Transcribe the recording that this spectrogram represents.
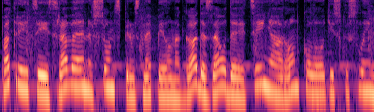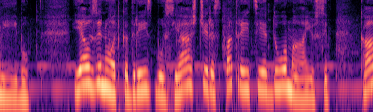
Patrīcijas Ravēnas suns pirms nepilna gada zaudēja cīņā ar onkoloģisku slimību. Jau zinot, ka drīz būs jāšķiras, Patrīcija domājusi, kā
